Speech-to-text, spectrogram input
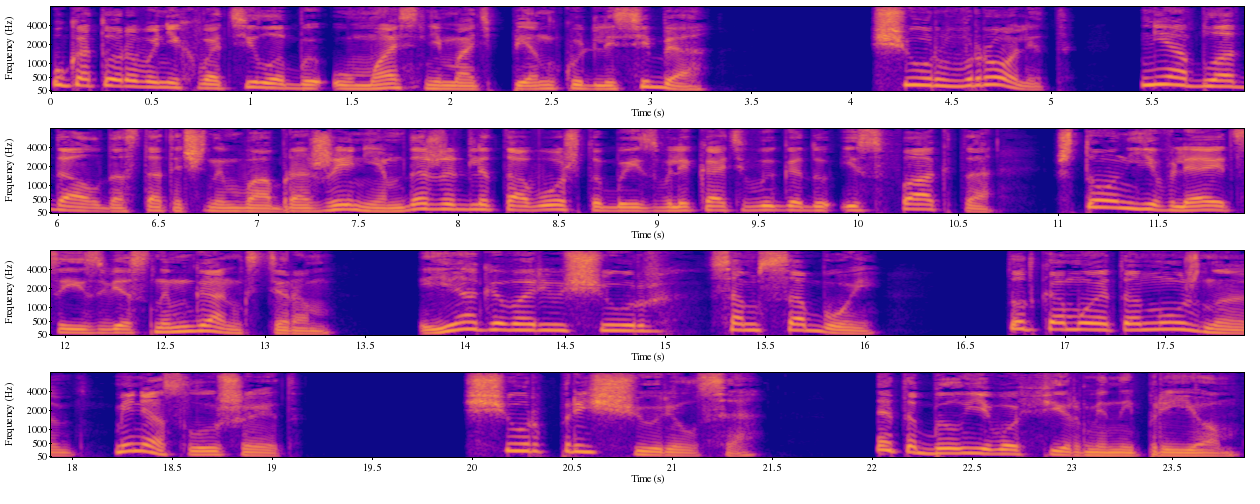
у которого не хватило бы ума снимать пенку для себя. Щур Вролит не обладал достаточным воображением даже для того, чтобы извлекать выгоду из факта, что он является известным гангстером. Я говорю, Щур, сам с собой. Тот, кому это нужно, меня слушает. Щур прищурился. Это был его фирменный прием.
